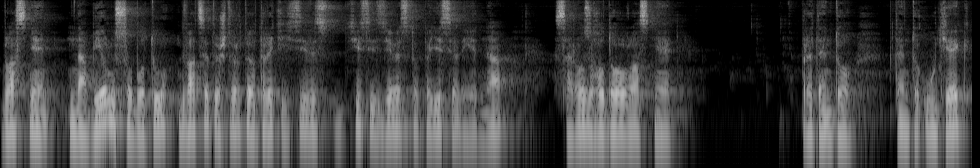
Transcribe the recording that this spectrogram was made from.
vlastne na Bielu sobotu 24.3.1951 sa rozhodol vlastne pre tento, tento útek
